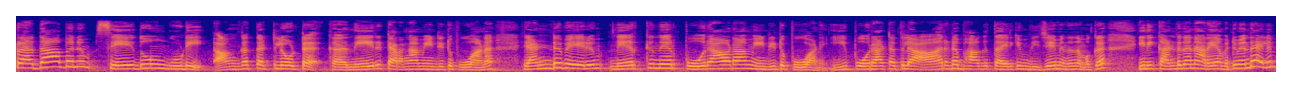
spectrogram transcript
പ്രതാപനും സേതുവും കൂടി അങ്കത്തട്ടിലോട്ട് നേരിട്ട് ഇറങ്ങാൻ വേണ്ടിയിട്ട് പോവാണ്. രണ്ടുപേരും നേർക്കുനേർ പോരാടാൻ വേണ്ടിയിട്ട് പോവാണ്. ഈ പോരാട്ടത്തിൽ ആരുടെ ഭാഗത്തായിരിക്കും വിജയം എന്ന് നമുക്ക് ഇനി കണ്ടു തന്നെ അറിയാൻ പറ്റും. എന്തായാലും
